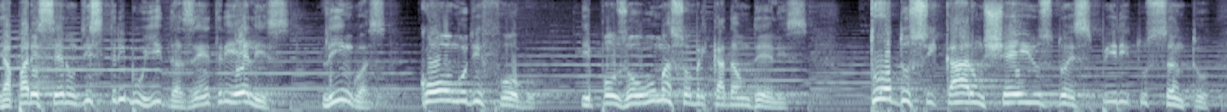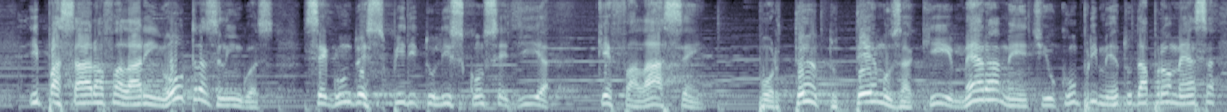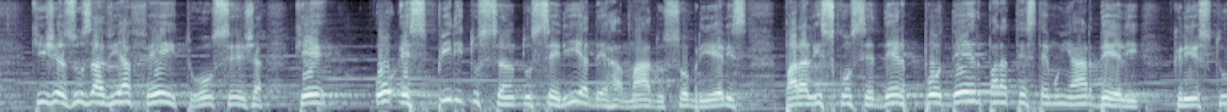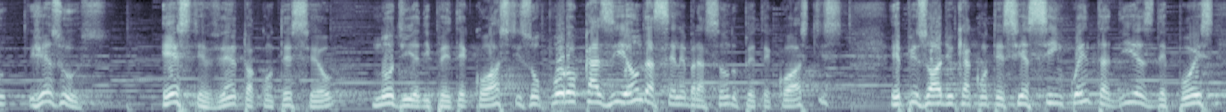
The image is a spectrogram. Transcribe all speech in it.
E apareceram distribuídas entre eles línguas como de fogo, e pousou uma sobre cada um deles todos ficaram cheios do Espírito Santo e passaram a falar em outras línguas, segundo o Espírito lhes concedia que falassem. Portanto, temos aqui meramente o cumprimento da promessa que Jesus havia feito, ou seja, que o Espírito Santo seria derramado sobre eles para lhes conceder poder para testemunhar dele, Cristo Jesus. Este evento aconteceu no dia de Pentecostes ou por ocasião da celebração do Pentecostes, episódio que acontecia 50 dias depois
